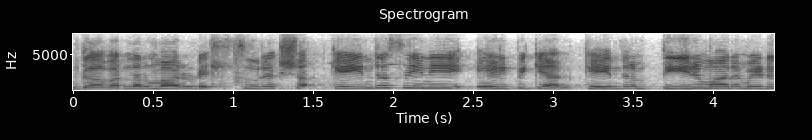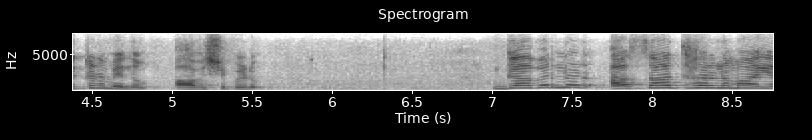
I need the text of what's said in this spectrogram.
ഗവർണർമാരുടെ സുരക്ഷ കേന്ദ്രസേനയെ ഏൽപ്പിക്കാൻ കേന്ദ്രം തീരുമാനമെടുക്കണമെന്നും ആവശ്യപ്പെടും. ഗവർണർ അസാധാരണമായ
